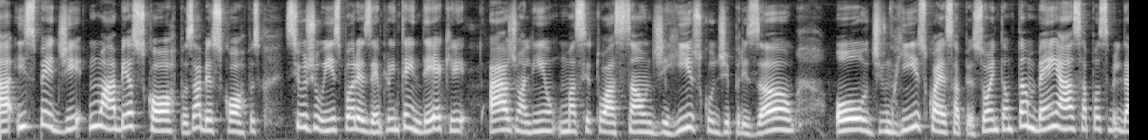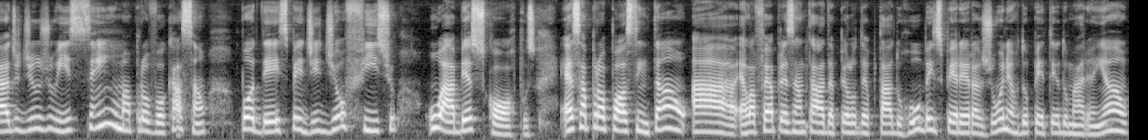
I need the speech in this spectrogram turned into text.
a expedir um habeas corpus. Habeas corpus, se o juiz, por exemplo, entender que haja ali uma situação de risco de prisão ou de um risco a essa pessoa, então também há essa possibilidade de o juiz, sem uma provocação, poder expedir de ofício o habeas corpus. Essa proposta, então, a, ela foi apresentada pelo deputado Rubens Pereira Júnior, do PT do Maranhão,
